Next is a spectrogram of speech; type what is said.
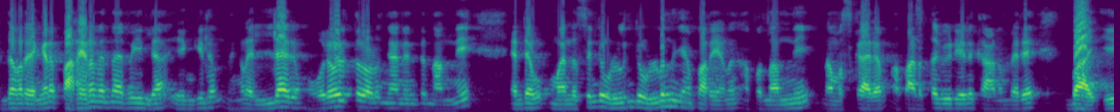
എന്താ പറയുക എങ്ങനെ പറയണമെന്നറിയില്ല. എങ്കിലും നിങ്ങളെല്ലാവരും ഓരോരുത്തരോടും ഞാൻ എന്റെ നന്ദി എന്റെ മനസ്സിന്റെ ഉള്ളിന്റെ ഉള്ളെന്ന് ഞാൻ പറയാണ്. അപ്പോൾ നന്ദി നമസ്കാരം. അപ്പോൾ അടുത്ത വീഡിയോയിൽ കാണും വരെ. ബായ് ഈ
